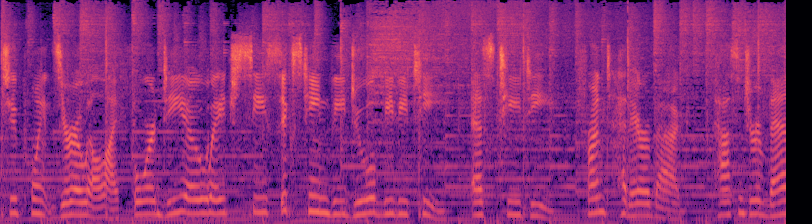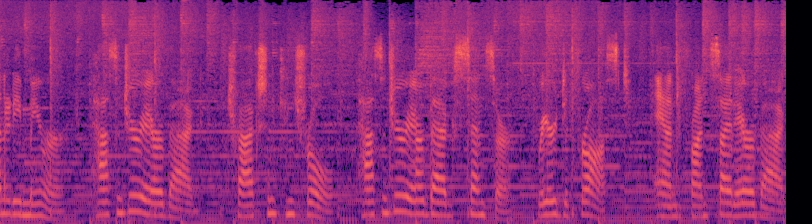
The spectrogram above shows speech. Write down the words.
2.0 Li4 DOHC 16V dual VVT, STD, front head airbag, passenger vanity mirror, passenger airbag, traction control, passenger airbag sensor, rear defrost, and front side airbag.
